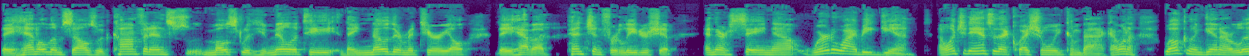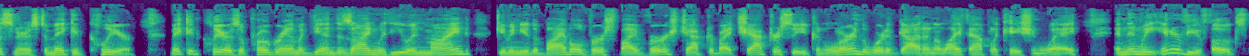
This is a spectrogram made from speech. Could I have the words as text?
They handle themselves with confidence, most with humility. They know their material. They have a penchant for leadership. And they're saying, now, where do I begin? I want you to answer that question when we come back. I want to welcome again our listeners to Make It Clear. Make It Clear is a program, again, designed with you in mind, giving you the Bible verse by verse, chapter by chapter, so you can learn the Word of God in a life application way. And then we interview folks,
